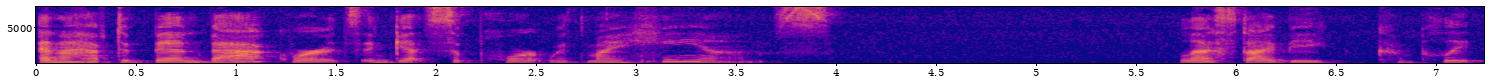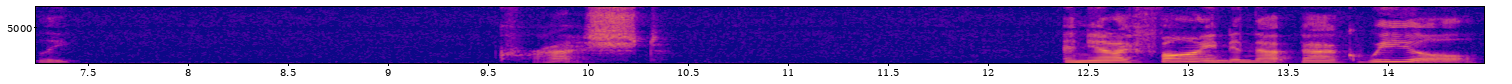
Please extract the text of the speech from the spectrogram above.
And I have to bend backwards and get support with my hands, lest I be completely crushed. And yet I find in that back wheel,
